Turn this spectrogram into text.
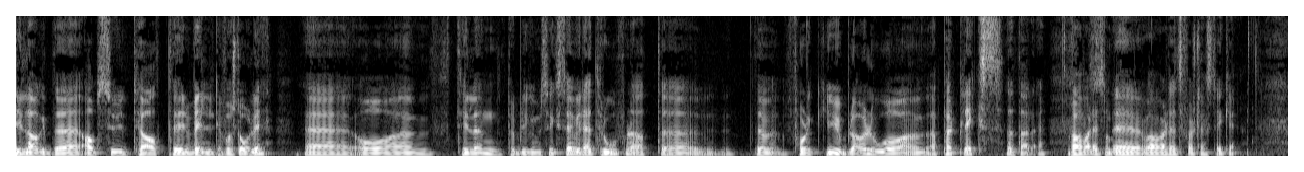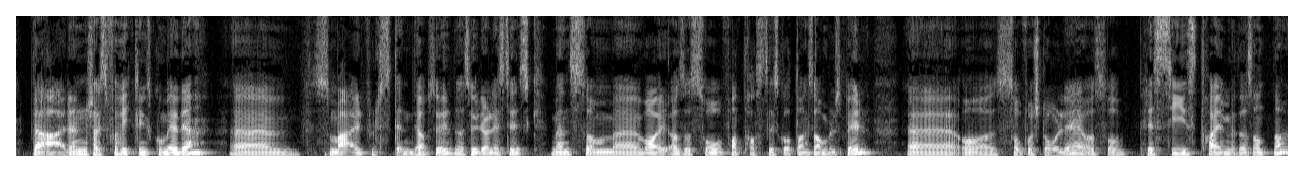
De lagde absurd teater veldig forståelig. Og til en publikumssuksess, vil jeg tro. For at det, folk jubla og lo og er perpleks. Dette her. Hva var, det, som, uh, hva var dette for slags stykke? Det er en slags forviklingskomedie eh, som er fullstendig absurd og surrealistisk, men som var altså, så fantastisk godt ensemblespill og så forståelig og så presist timet og sånt nå,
